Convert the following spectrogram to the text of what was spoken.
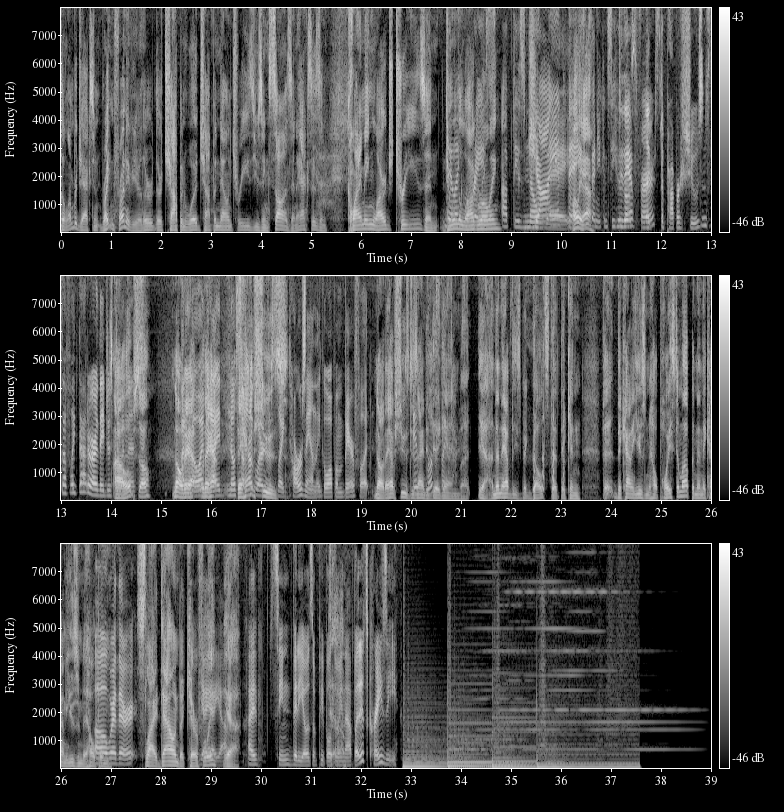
the lumberjacks in, right in front of you. They're they're chopping wood, chopping down trees using saws and axes, and climbing large trees and They, doing like, the log raise rolling. up these No giant way. things, Oh, yeah. and you can see who Do goes they have first. like the proper shoes and stuff like that, or are they just? Doing I hope this? so. No, I they don't have. know. I they mean, have, I know they some people are shoes. just like Tarzan. They go up them barefoot. No, they have shoes designed to dig like in, Tarzan. but yeah, and then they have these big belts that they can, they, they kind of use them to help hoist them up, and then they kind of use them to help Oh, them where they're slide down, but yeah, carefully. yeah, yeah. I've seen videos of people Yeah. doing that, but it's crazy.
